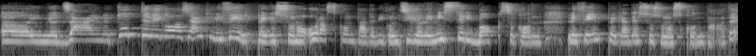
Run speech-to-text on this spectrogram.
uh, il mio zaino tutte le cose anche le felpe che sono ora ora scontate, vi consiglio le mystery box con le felpe che adesso sono scontate,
